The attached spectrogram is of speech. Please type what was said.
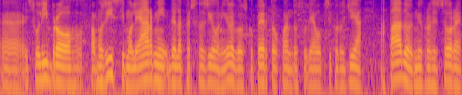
eh, il suo libro famosissimo Le armi della persuasione. Io l'avevo scoperto quando studiavo psicologia a Padova, il mio professore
